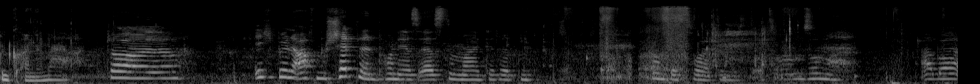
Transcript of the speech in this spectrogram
Und Connemara. Toll. Ich bin auf dem Shetland Pony das erste Mal geritten. Und das zweite nicht also im Sommer. Aber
